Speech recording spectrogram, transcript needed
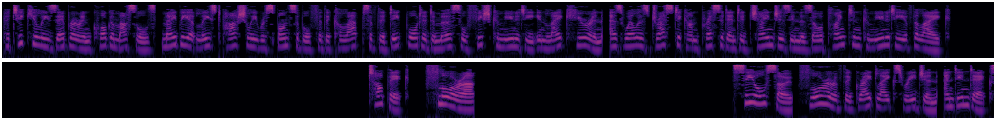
particularly zebra and quagga mussels, may be at least partially responsible for the collapse of the deepwater demersal fish community in Lake Huron, as well as drastic unprecedented changes in the zooplankton community of the lake. Topic: Flora See also, Flora of the Great Lakes region, and Index,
